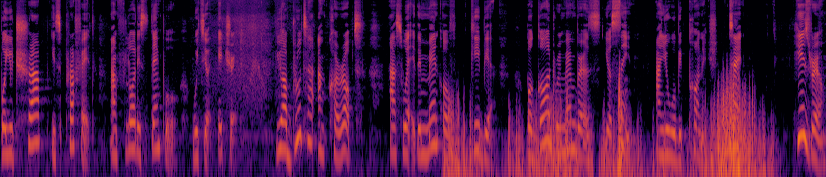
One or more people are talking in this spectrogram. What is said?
but you trap his prophet and flood his temple with your hatred. You are brutal and corrupt, as were the men of Gibeah. But God remembers your sin, and you will be punished. 10. Israel,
